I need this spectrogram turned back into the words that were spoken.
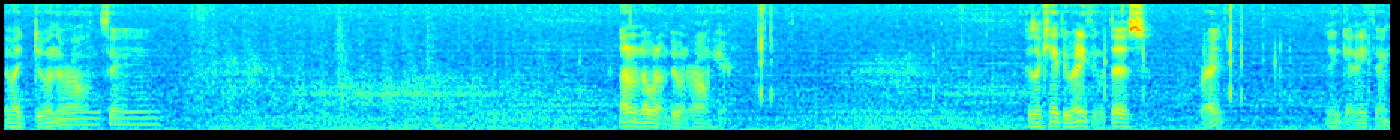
Am I doing the wrong thing? I don't know what I'm doing wrong here. Because I can't do anything with this, right? I didn't get anything.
